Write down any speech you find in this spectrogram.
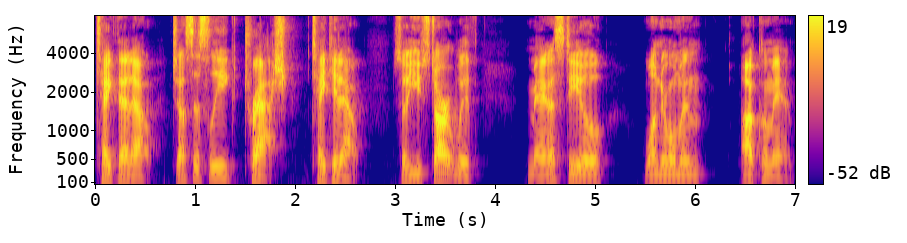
take that out. Justice League, trash. Take it out. So you start with Man of Steel, Wonder Woman, Aquaman.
